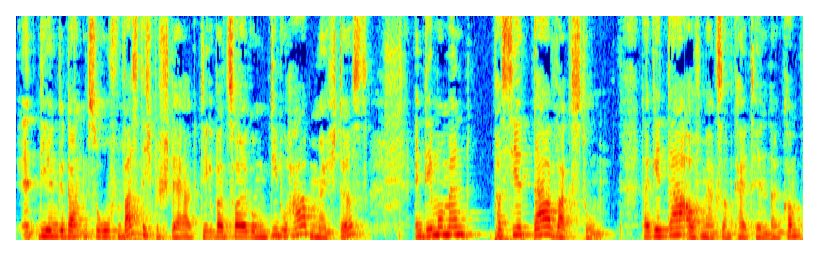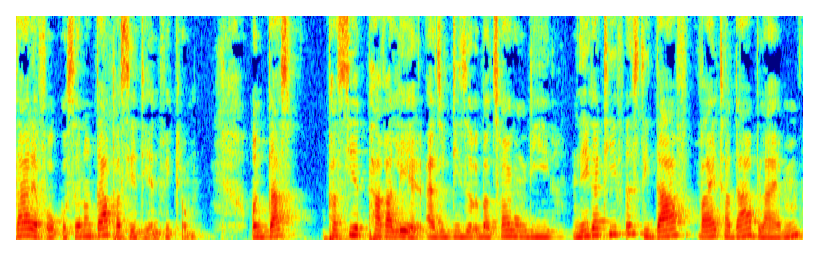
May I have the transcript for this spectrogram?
äh, dir in Gedanken zu rufen, was dich bestärkt, die Überzeugung, die du haben möchtest, in dem Moment passiert da Wachstum. Da geht da Aufmerksamkeit hin, dann kommt da der Fokus hin und da passiert die Entwicklung. Und das passiert parallel. Also diese Überzeugung, die negativ ist, die darf weiter da bleiben,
